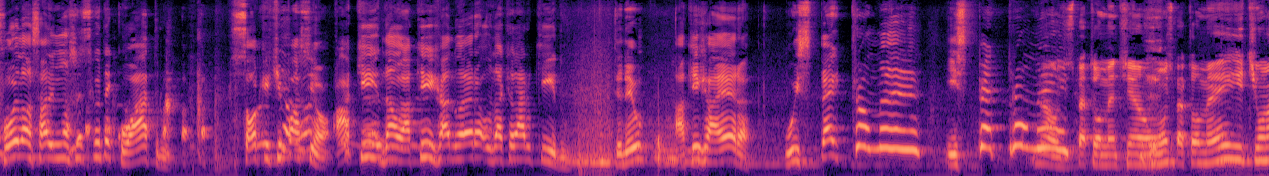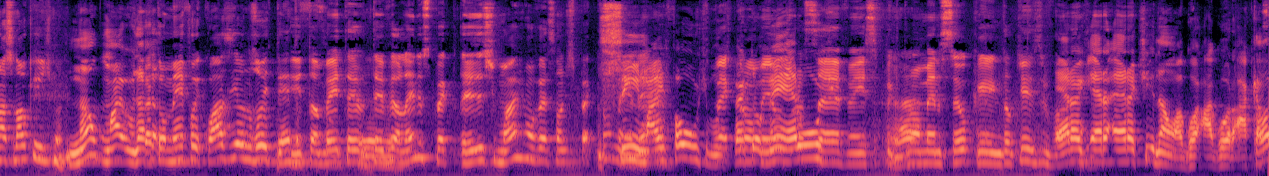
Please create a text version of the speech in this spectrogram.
foi lançado em 1954. Só que, tipo assim, ó, aqui, não, aqui já não era o Nationaru Kido, entendeu? Aqui já era o Spectrum Man. Spectrum Man. Não, o Spectrum Man tinha um Spectrum Man e tinha um Nacional Kid, mano. Não, mas o Spectrum Man foi quase anos 80. E também teve, teve além do Spectrum. Existe mais de uma versão de Spectrum Man. Sim, né? mas foi o último. O Spectrum Spectrum Man Man era o último. Seven, Spectrum Man não sei o que. Então tinha esse Era, era, era, não, agora, agora aquela,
